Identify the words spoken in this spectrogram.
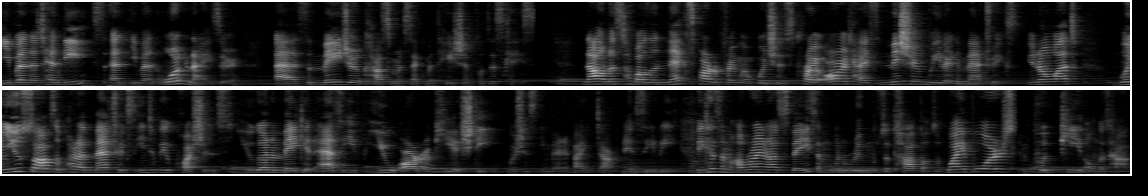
event attendees and event organizer as the major customer segmentation for this case. Now let's talk about the next part of the framework, which is prioritize mission-related metrics. You know what? When you solve the product metrics interview questions, you're gonna make it as if you are a PhD, which is invented by Dr. Nancy Li. Because I'm running out of space, I'm gonna remove the top of the whiteboard and put P on the top.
